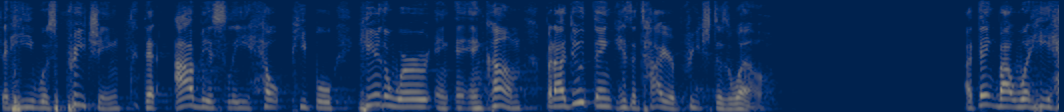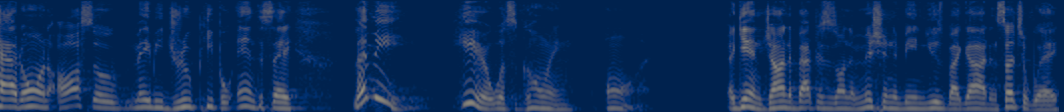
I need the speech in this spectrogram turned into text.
that he was preaching, that obviously helped people hear the word and, and come, but I do think his attire preached as well. I think about what he had on also maybe drew people in to say, let me hear what's going on. Again, John the Baptist is on a mission and being used by God in such a way.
